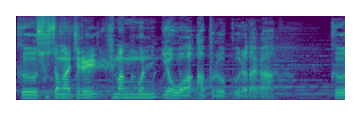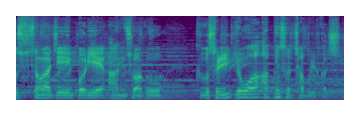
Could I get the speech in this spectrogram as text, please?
그 수송아지를 회막문 여호와 앞으로 끌어다가 그 수송아지의 머리에 안수하고 그것을 여호와 앞에서 잡을 것이요.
